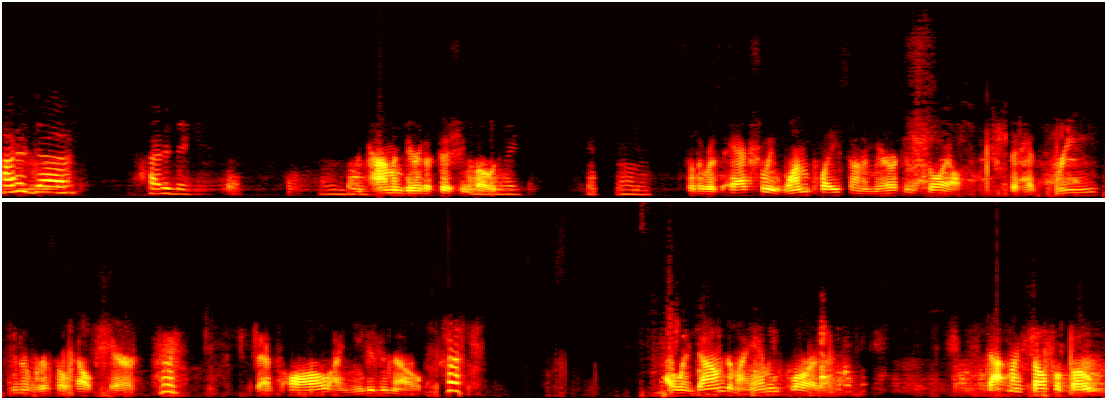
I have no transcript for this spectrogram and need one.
How did uh, how did they? We commandeered a fishing boat. I don't know. So there was actually one place on American soil that had free universal health care. That's all I needed to know. I went down to Miami, Florida, got myself a boat,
